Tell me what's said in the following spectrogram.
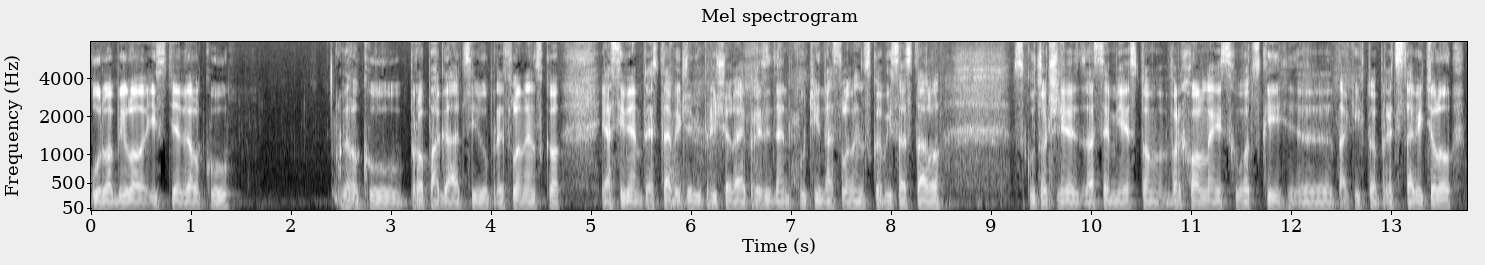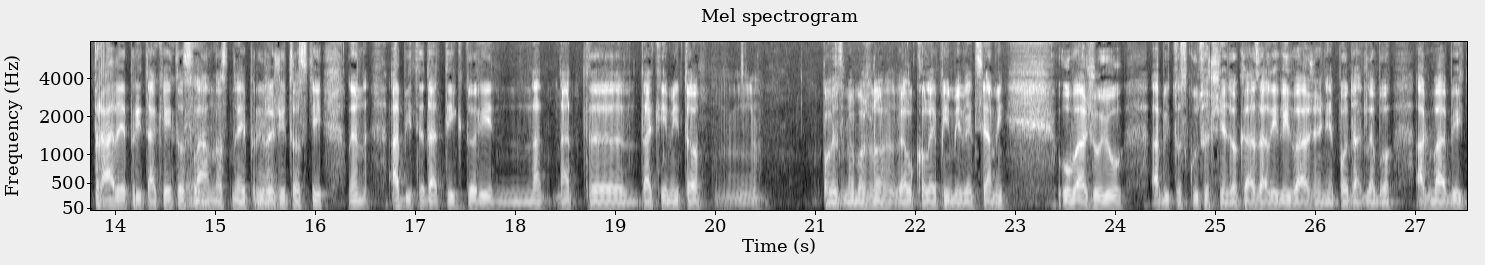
urobilo iste veľkú veľkú propagáciu pre Slovensko. Ja si viem predstaviť, že by prišiel aj prezident Putin na Slovensko, by sa stalo skutočne zase miestom vrcholnej schôdzky e, takýchto predstaviteľov práve pri takejto slávnostnej príležitosti, len aby teda tí, ktorí nad, nad e, takýmito mm, povedzme možno veľkolepými veciami uvažujú, aby to skutočne dokázali vyvážene podať, lebo ak má byť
